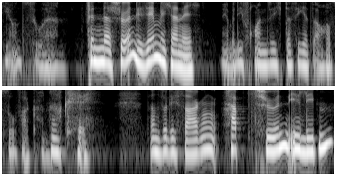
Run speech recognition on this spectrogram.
die uns zuhören. Finden das schön? Die sehen mich ja nicht. Ja, aber die freuen sich, dass sie jetzt auch aufs Sofa können. Okay. Dann würde ich sagen, habt's schön, ihr Lieben.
